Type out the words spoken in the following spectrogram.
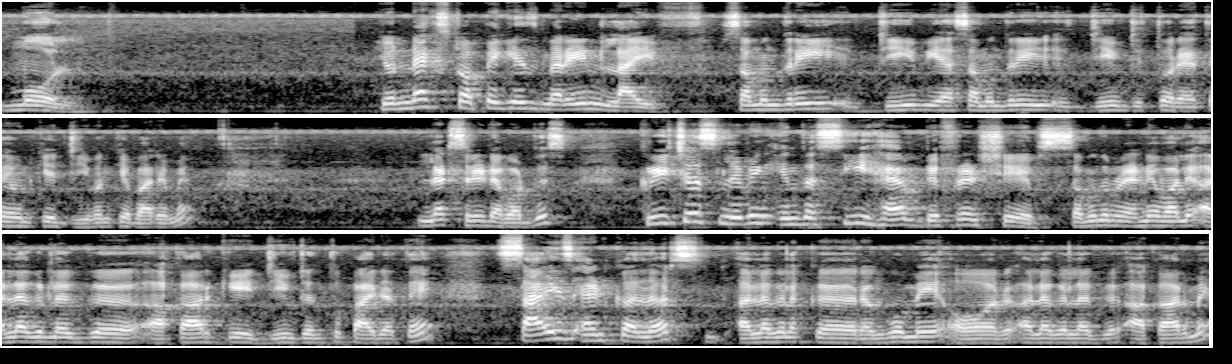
mole. Your next topic is marine life समुद्री जीव या समुद्री जीव जितो रहते हैं उनके जीवन के बारे में। Let's read about this creatures living in the sea have different shapes समुद्र में रहने वाले अलग अलग आकार के जीव जंतु पाए जाते हैं। साइज़ एंड कलर्स अलग अलग रंगों में और अलग अलग आकार में।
